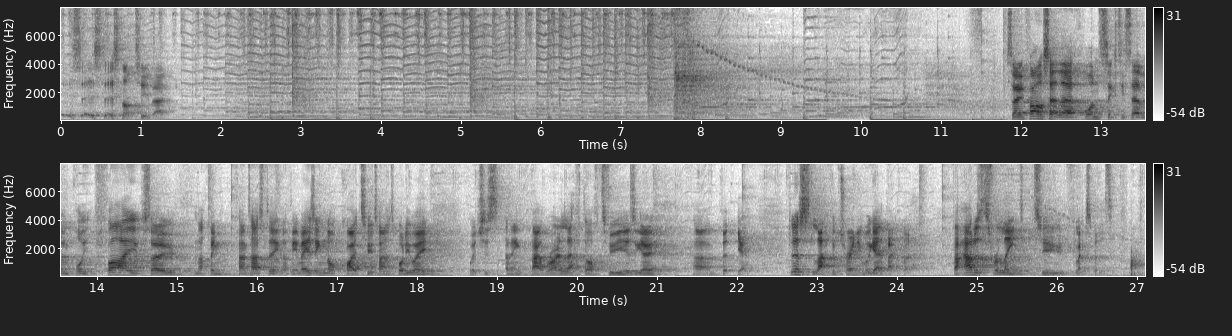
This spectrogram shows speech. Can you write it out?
it's, it's, it's not too bad. So final set there, 167.5, so nothing fantastic, nothing amazing, not quite two times body weight, which is I think about where I left off two years ago. Um, but yeah, just lack of training, we'll get back there. But how does this relate to flexibility? Well,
